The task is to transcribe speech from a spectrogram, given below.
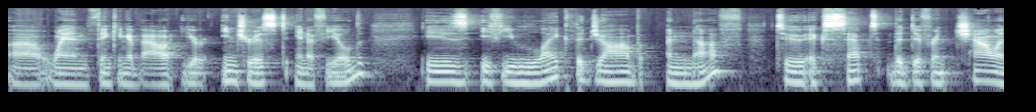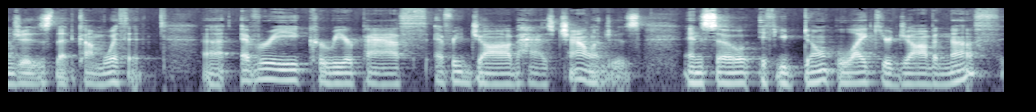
uh, when thinking about your interest in a field is if you like the job enough to accept the different challenges that come with it. Uh, every career path, every job has challenges. And so if you don't like your job enough,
